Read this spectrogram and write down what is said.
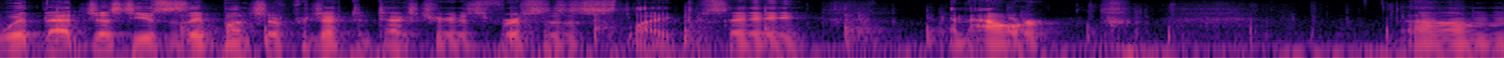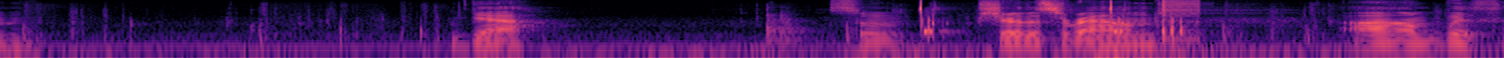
with that just uses a bunch of projected textures versus like say an hour. um, yeah. So share this around um, with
